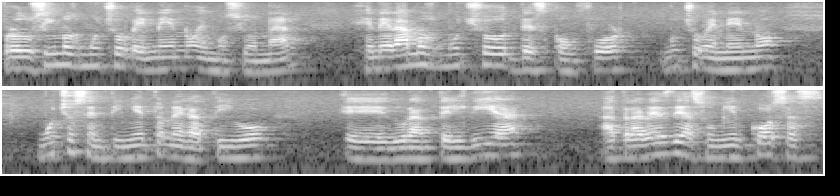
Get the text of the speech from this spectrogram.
Producimos mucho veneno emocional, generamos mucho desconfort, mucho veneno, mucho sentimiento negativo eh, durante el día a través de asumir cosas.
